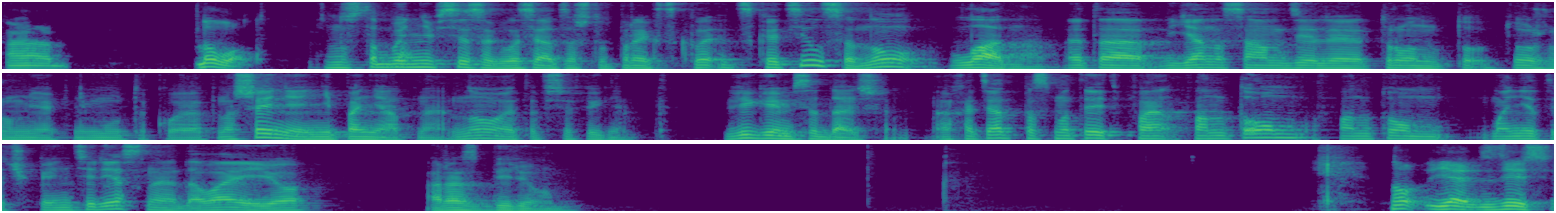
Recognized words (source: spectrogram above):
А, ну вот. Ну, с тобой не все согласятся, что проект скатился. Ну, ладно. Это я на самом деле, Трон то, тоже у меня к нему такое отношение непонятное, но это все фигня. Двигаемся дальше. Хотят посмотреть Фантом. Фантом монеточка интересная. Давай ее разберем. Ну, я здесь,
